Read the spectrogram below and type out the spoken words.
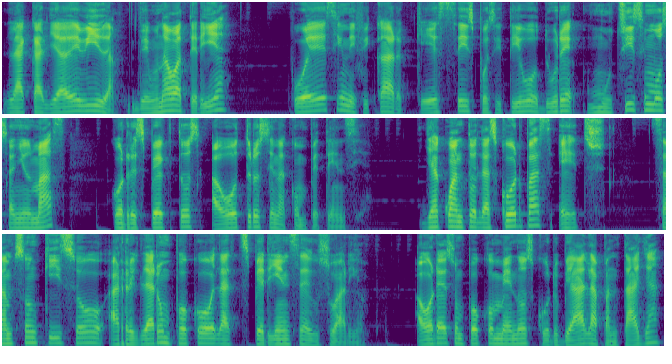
la calidad de vida de una batería puede significar que este dispositivo dure muchísimos años más con respecto a otros en la competencia. Ya cuanto a las curvas Edge, Samsung quiso arreglar un poco la experiencia de usuario. Ahora es un poco menos curveada la pantalla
